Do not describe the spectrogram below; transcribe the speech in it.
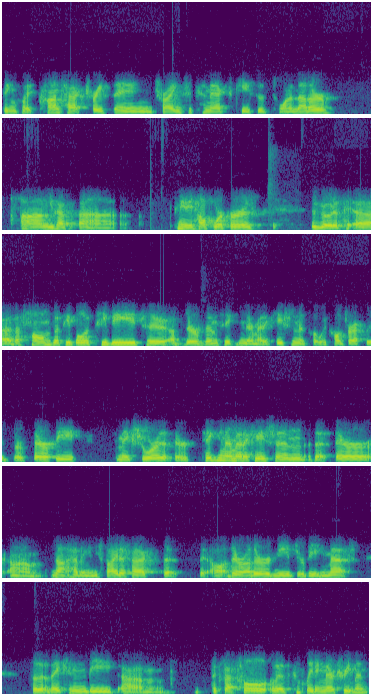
things like contact tracing, trying to connect cases to one another. Um, you have uh, community health workers who go to uh, the homes of people with TB to observe them taking their medication. It's what we call directly observed therapy to make sure that they're taking their medication, that they're um, not having any side effects, that uh, their other needs are being met so that they can be um, successful with completing their treatment.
